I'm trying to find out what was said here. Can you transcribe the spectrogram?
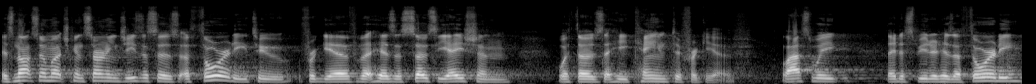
is not so much concerning Jesus' authority to forgive, but his association with those that he came to forgive. Last week, they disputed his authority.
